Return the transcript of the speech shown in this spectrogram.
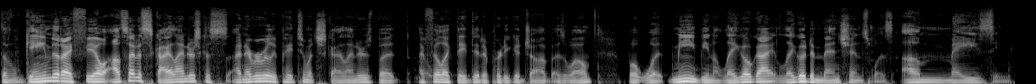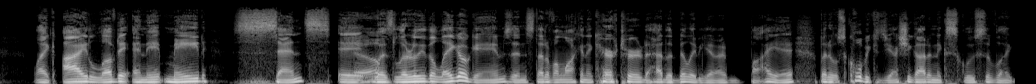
The game that I feel outside of Skylanders, because I never really paid too much Skylanders, but I feel like they did a pretty good job as well. But what me being a Lego guy, Lego Dimensions was amazing. Like I loved it, and it made sense. It Yeah. was literally the Lego games. Instead of unlocking the character that had the ability to buy it, but it was cool because you actually got an exclusive, like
